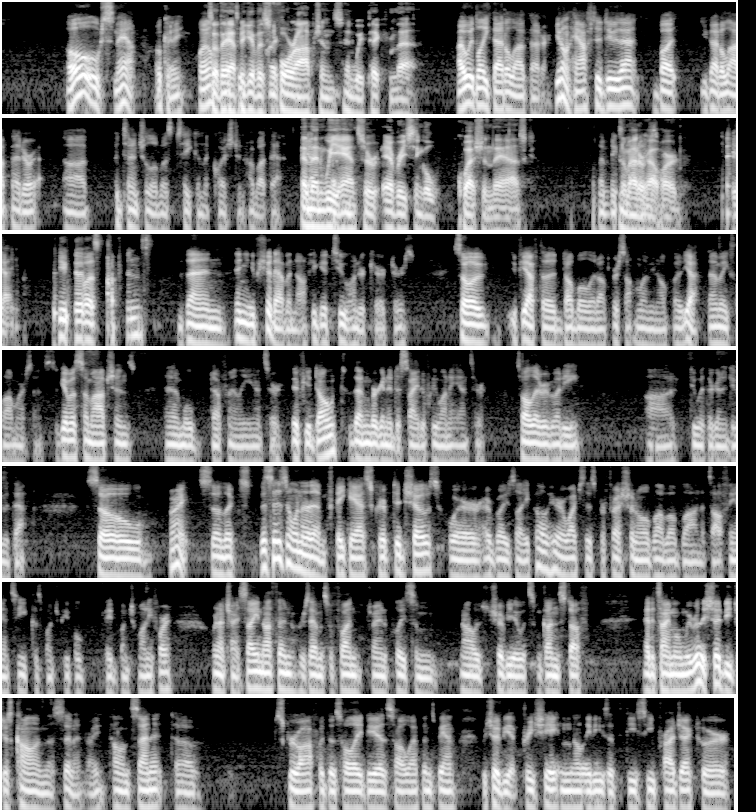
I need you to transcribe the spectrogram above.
Oh snap! Okay, well, so they have to give us question. four options, and we pick from that. I would like that a lot better. You don't have to do that, but you got a lot better uh, potential of us taking the question. How about that? And yeah, then we answer every single question they ask, no matter how hard. Yeah, you give us options, then and you should have enough. You get 200 characters. So if you have to double it up or something, let me know. But yeah, that makes a lot more sense. So give us some options and we'll definitely answer. If you don't, then we're going to decide if we want to answer. So I'll let everybody uh, do what they're going to do with that. So, all right. So let's, this isn't one of them fake ass scripted shows where everybody's like, oh, here, watch this professional, blah, blah, blah. And it's all fancy because a bunch of people paid a bunch of money for it. We're not trying to sell you nothing. We're just having some fun, trying to play some knowledge trivia with some gun stuff at a time when we really should be just calling the Senate, right? Telling Senate to screw off with this whole idea of assault weapons ban. We should be appreciating the ladies at the DC project who are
